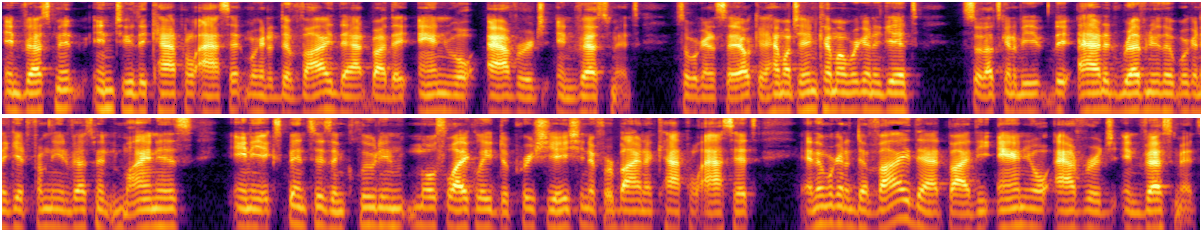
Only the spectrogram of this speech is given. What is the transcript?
investment into the capital asset. We're going to divide that by the annual average investment. So we're going to say, okay, how much income are we going to get? So that's going to be the added revenue that we're going to get from the investment minus any expenses, including most likely depreciation if we're buying a capital asset. And then we're going to divide that by the annual average investment.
